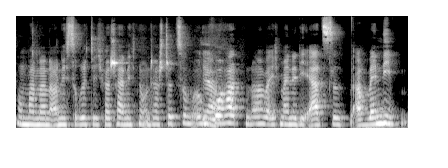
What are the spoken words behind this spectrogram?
Und man dann auch nicht so richtig wahrscheinlich eine Unterstützung irgendwo Ja. hat, ne? Weil ich meine, die Ärzte, auch wenn die,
